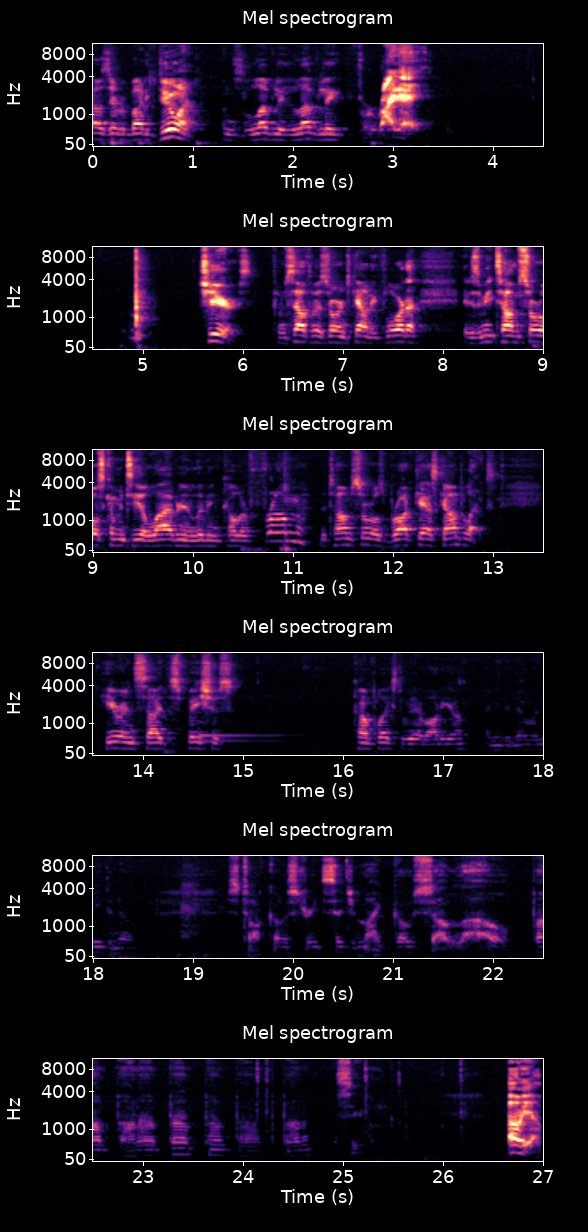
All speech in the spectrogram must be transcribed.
How's everybody doing on this lovely, lovely Friday? Cheers from Southwest Orange County, Florida. It is me, Tom Sorrells, coming to you live and in living color from the Tom Sorrells Broadcast Complex. Here inside the spacious complex, do we have audio? I need to know, I need to know. This talk on the street said you might go solo. Bum, ba-dum, bum, bum, bum. Let's see. Oh, yeah,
